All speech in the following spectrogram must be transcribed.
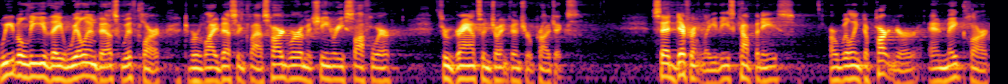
We believe they will invest with Clark to provide best-in-class hardware, machinery, software through grants and joint venture projects. Said differently, these companies are willing to partner and make Clark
